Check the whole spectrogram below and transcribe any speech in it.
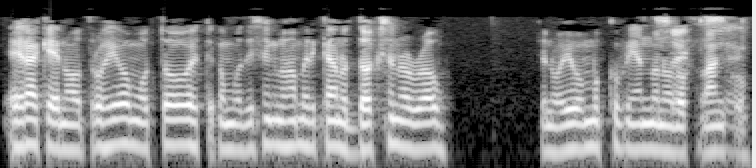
era que nosotros íbamos todos, este, como dicen los americanos, ducks in a row, que nos íbamos cubriéndonos Sí, los flancos. sí.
